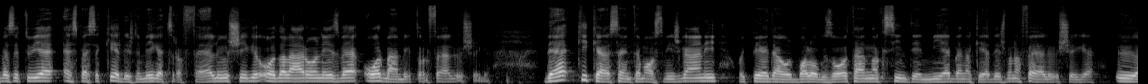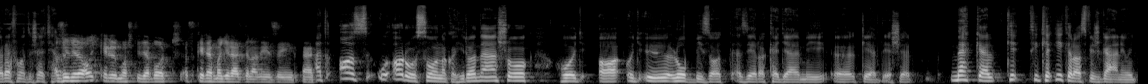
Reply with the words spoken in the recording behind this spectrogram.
vezetője, ez persze kérdés, de még egyszer a felelőssége oldaláról nézve Orbán Viktor felelőssége. De ki kell szerintem azt vizsgálni, hogy például Balogh Zoltánnak szintén mi ebben a kérdésben a felelőssége. Ő a református egyház. Az ugye, hogy kerül most ide, bocs, azt kérem magyarázz el a nézőinknek. Hát az, arról szólnak a híradások, hogy, a, hogy ő lobbizott ezért a kegyelmi kérdésért. Meg kell, ki, ki, ki kell azt vizsgálni, hogy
